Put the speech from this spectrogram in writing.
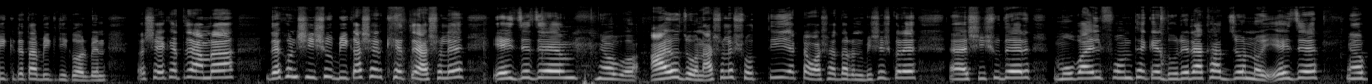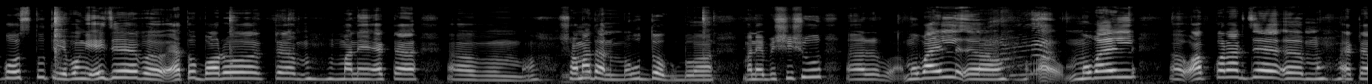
বিক্রেতা বিক্রি করবেন। তো সেক্ষেত্রে আমরা দেখুন শিশু বিকাশের ক্ষেত্রে আসলে এই যে যে আয়োজন আসলে সত্যি একটা অসাধারণ। বিশেষ করে শিশুদের মোবাইল ফোন থেকে দূরে রাখার জন্য এই যে প্রস্তুতি এবং এই যে এত বড় একটা মানে একটা সমাধান, উদ্যোগ মানে শিশু মোবাইল মোবাইল অফ করার যে একটা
